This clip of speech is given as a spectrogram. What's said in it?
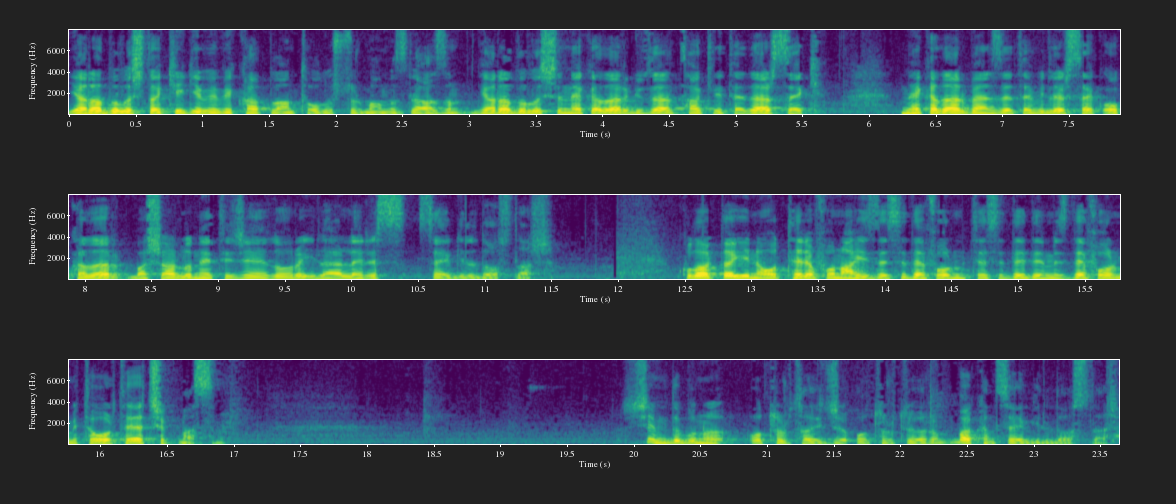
Yaratılıştaki gibi bir katlantı oluşturmamız lazım. Yaratılışı ne kadar güzel taklit edersek, ne kadar benzetebilirsek o kadar başarılı neticeye doğru ilerleriz sevgili dostlar. Kulakta yine o telefon ahizesi deformitesi dediğimiz deformite ortaya çıkmasın. Şimdi bunu oturtayıcı oturtuyorum. Bakın sevgili dostlar.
